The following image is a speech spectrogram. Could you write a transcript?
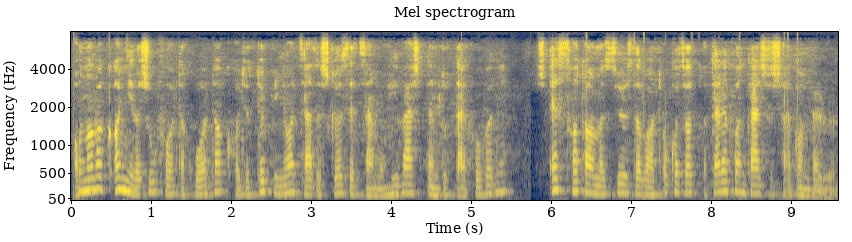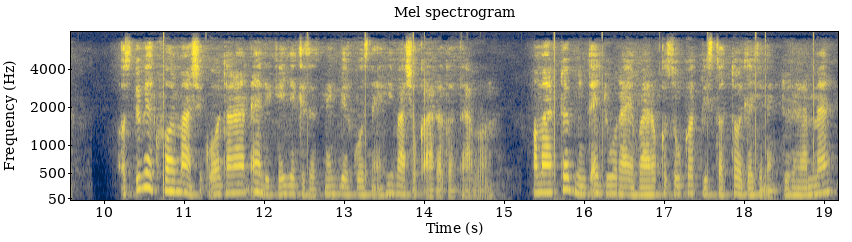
A vonalak annyira zsúfoltak voltak, hogy a többi 800-as körzetszámú hívást nem tudták fogadni, és ez hatalmas zűrzavart okozott a telefontársaságon belül. Az üvegfal másik oldalán Enrique igyekezett megbirkózni a hívások áradatával. A már több mint egy órája várakozókat biztatta, hogy legyenek türelemmel,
